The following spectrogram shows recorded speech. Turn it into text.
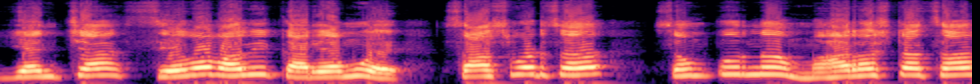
यांच्या सेवाभावी कार्यामुळे सासवडसह संपूर्ण महाराष्ट्राचा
